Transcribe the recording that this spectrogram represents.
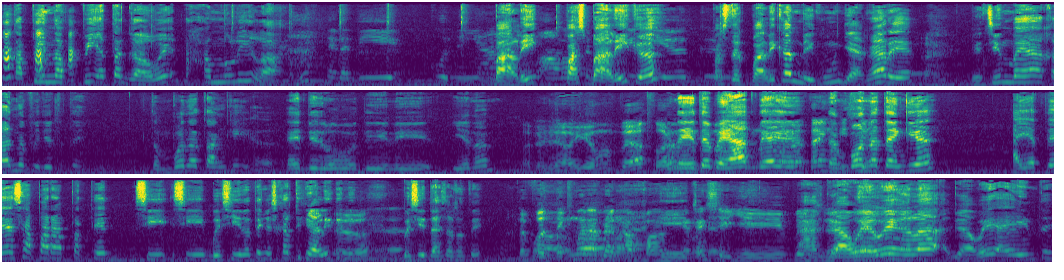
tapi nepi eta gawe alhamdulillah. Ya di kuningan balik pas balik ke ieu ke. pas dek balik kan bingung jangar ya. Bensin bayar kan tapi itu teh tempo na tangki. Eh di lu di, di iya non? Iya. Nah, itu beak deh. Mana tangkis tempo ya. na tangki ya. Ayatnya siapa rapat ya si si besi nanti nggak tinggal gitu besi dasar nanti. Penting mah ada kapal Iya, kene si ah gawe we lah gawe aing teh.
